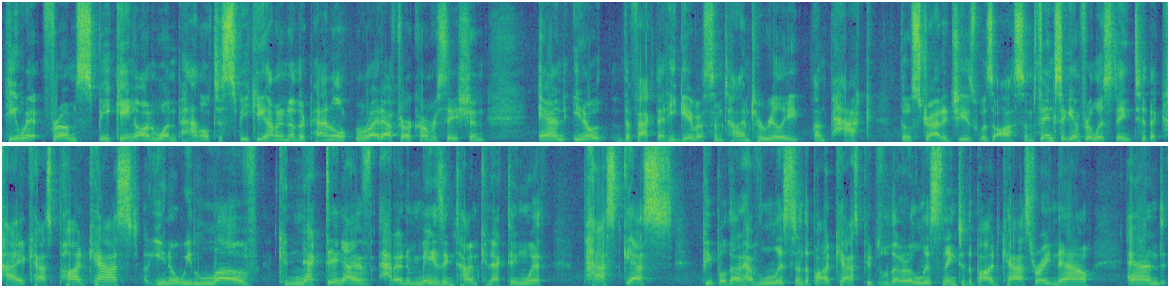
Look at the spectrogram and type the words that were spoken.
He went from speaking on one panel to speaking on another panel right after our conversation. And you know, the fact that he gave us some time to really unpack those strategies was awesome. Thanks again for listening to the KayaCast podcast. You know, we love connecting. I've had an amazing time connecting with past guests, people that have listened to the podcast, people that are listening to the podcast right now and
